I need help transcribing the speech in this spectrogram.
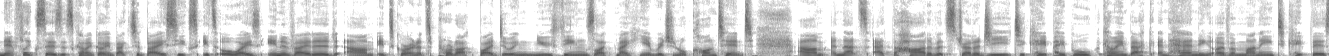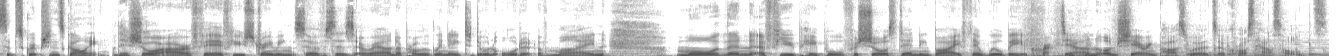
Netflix says it's kind of going back to basics. It's always innovated. Um, it's grown its product by doing new things like making original content. Um, and that's at the heart of its strategy to keep people coming back and handing over money to keep their subscriptions going. There sure are a fair few streaming services around. I probably need to do an audit of mine. More more than a few people for sure standing by if there will be a crackdown on sharing passwords across households.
